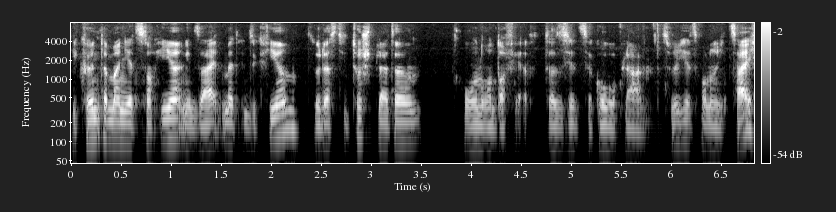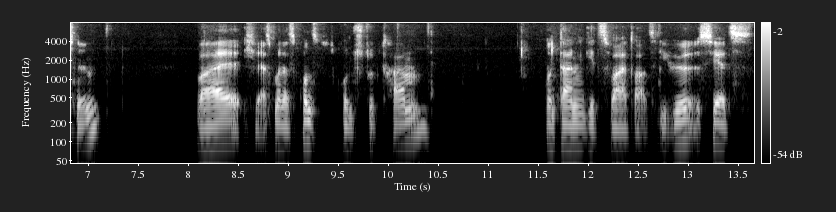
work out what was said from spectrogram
Die könnte man jetzt noch hier in den Seiten mit integrieren, sodass die Tischplatte hoch und runter fährt. Das ist jetzt der grobe Plan. Das will ich jetzt aber noch nicht zeichnen, weil ich will erstmal das Grund Grundstück haben und dann geht es weiter. Also die Höhe ist jetzt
